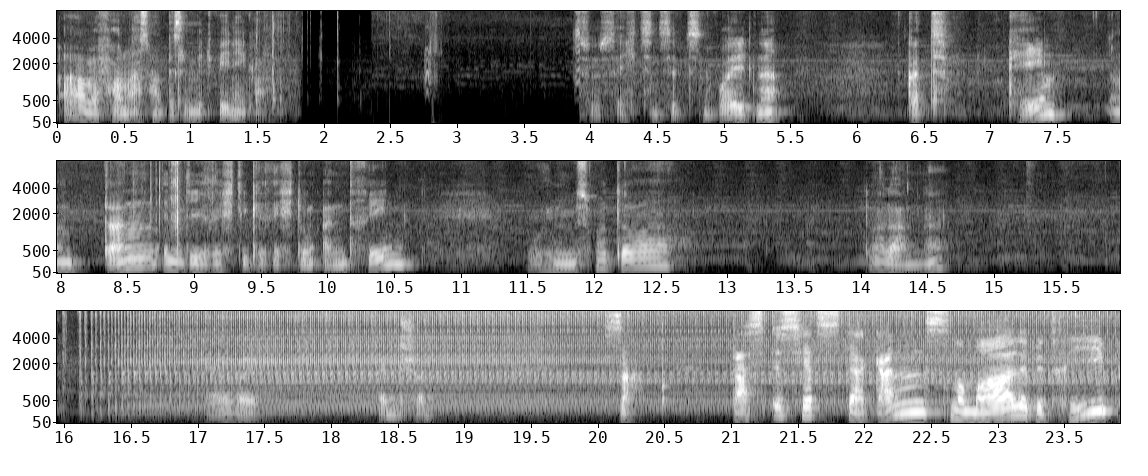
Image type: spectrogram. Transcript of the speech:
Aber ah, wir fahren erstmal ein bisschen mit weniger so 16, 17 Volt, ne? Gott, okay. Und dann in die richtige Richtung andrehen. Wohin müssen wir da? Da lang, ne? Rennt schon. So, das ist jetzt der ganz normale Betrieb,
